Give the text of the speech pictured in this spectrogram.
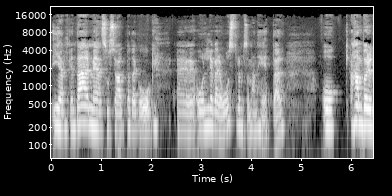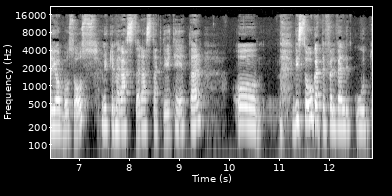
egentligen där med en socialpedagog, eh, Oliver Åström som han heter. Och han började jobba hos oss, mycket med raster, rastaktiviteter. Och vi såg att det föll väldigt god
